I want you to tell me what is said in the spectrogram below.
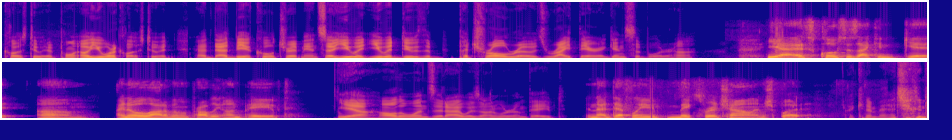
close to it at point. Oh, you were close to it. That, that'd be a cool trip, man. So you would you would do the patrol roads right there against the border, huh? Yeah, as close as I can get. Um, I know a lot of them are probably unpaved, Yeah, all the ones that I was on were unpaved. and that definitely makes for a challenge. But I can imagine.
